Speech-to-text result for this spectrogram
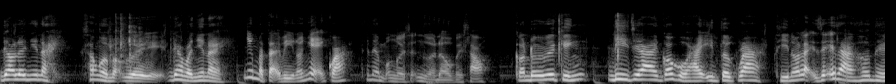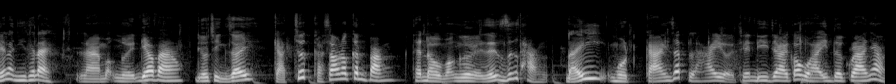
đeo lên như này, xong rồi mọi người đeo vào như này. Nhưng mà tại vì nó nhẹ quá, thế nên mọi người sẽ ngửa đầu về sau. Còn đối với kính DJI Goggle 2 Integra thì nó lại dễ dàng hơn thế là như thế này là mọi người đeo vào, điều chỉnh dây, cả trước cả sau nó cân bằng. Thế đầu mọi người dễ giữ thẳng. Đấy, một cái rất là hay ở trên DJI Goggle 2 Integra nhá.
